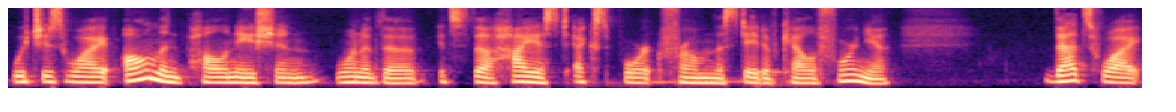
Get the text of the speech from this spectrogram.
which is why almond pollination, one of the, it's the highest export from the state of California. That's why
